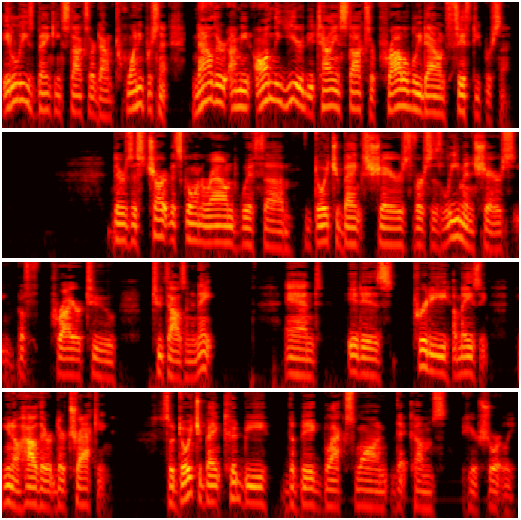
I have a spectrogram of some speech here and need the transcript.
Italy's banking stocks are down 20%. Now they're, I mean, on the year, the Italian stocks are probably down 50%. There's this chart that's going around with um, Deutsche Bank's shares versus Lehman shares bef- prior to 2008. And it is pretty amazing, you know, how they're, they're tracking. So Deutsche Bank could be the big black swan that comes here shortly.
